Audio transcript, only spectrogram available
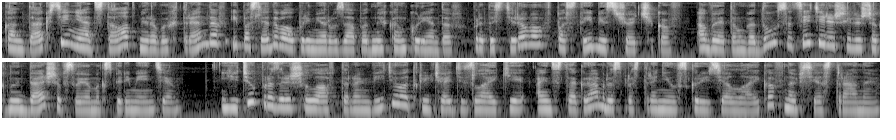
ВКонтакте не отстал от мировых трендов и последовал примеру западных конкурентов, протестировав посты без счетчиков. А в этом году соцсети решили шагнуть дальше в своем эксперименте. YouTube разрешил авторам видео отключать дизлайки, а Instagram распространил скрытие лайков на все страны.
